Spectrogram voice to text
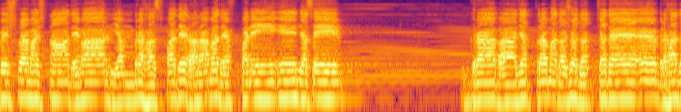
विश्वमश्नादिवार्यम् बृहस्पतिरनवदिः पनीजसे। ग्राभाजत्र मदुषु दुच्यते वसंत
